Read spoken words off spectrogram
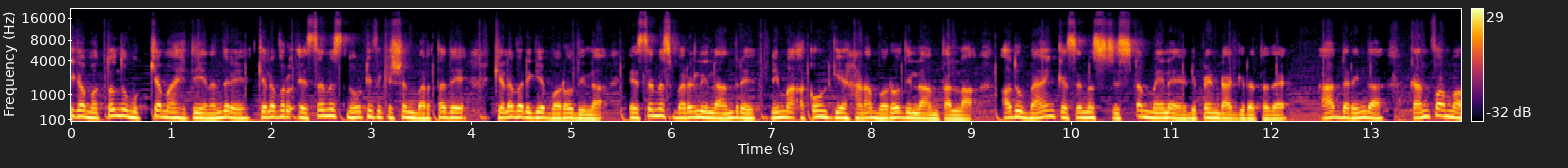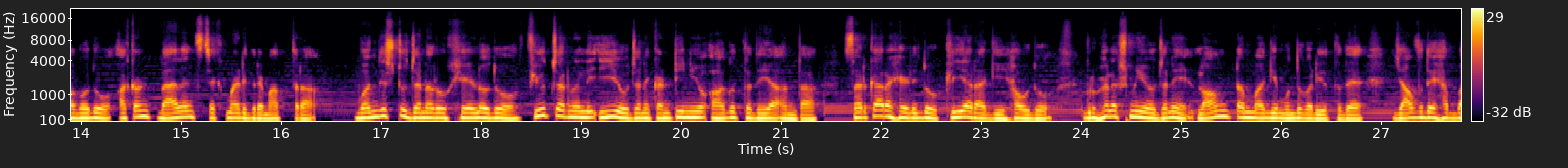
ಈಗ ಮತ್ತೊಂದು ಮುಖ್ಯ ಮಾಹಿತಿ ಏನೆಂದರೆ, ಕೆಲವರು ಎಸ್ ಎಂ ಎಸ್ ನೋಟಿಫಿಕೇಶನ್ ಬರ್ತದೆ, ಕೆಲವರಿಗೆ ಬರೋದಿಲ್ಲ. ಎಸ್ ಎಂ ಎಸ್ ಬರಲಿಲ್ಲ ಅಂದರೆ ನಿಮ್ಮ ಅಕೌಂಟ್ಗೆ ಹಣ ಬರೋದಿಲ್ಲ ಅಂತಲ್ಲ. ಅದು bank S M S system ಮೇಲೆ ಡಿಪೆಂಡ್ ಆಗಿರುತ್ತದೆ. ಆದ್ದರಿಂದ ಕನ್ಫರ್ಮ್ ಆಗೋದು ಅಕೌಂಟ್ ಬ್ಯಾಲೆನ್ಸ್ ಚೆಕ್ ಮಾಡಿದರೆ ಮಾತ್ರ. ಒಂದಿಷ್ಟು ಜನರು ಹೇಳೋದು, ಫ್ಯೂಚರ್ನಲ್ಲಿ ಈ ಯೋಜನೆ ಕಂಟಿನ್ಯೂ ಆಗುತ್ತದೆಯಾ? ಅಂತ ಸರ್ಕಾರ ಹೇಳಿದ್ದು ಕ್ಲಿಯರ್ ಆಗಿ ಹೌದು. ಗೃಹಲಕ್ಷ್ಮಿ ಯೋಜನೆ ಲಾಂಗ್ ಟರ್ಮ್ ಆಗಿ ಮುಂದುವರಿಯುತ್ತದೆ. ಯಾವುದೇ ಹಬ್ಬ,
